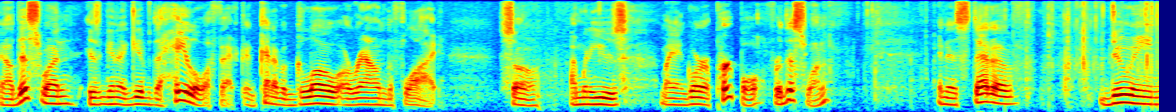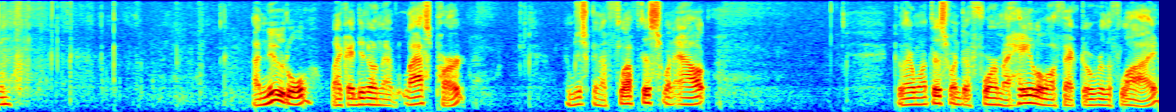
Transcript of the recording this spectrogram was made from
Now this one is going to give the halo effect, and kind of a glow around the fly. So I'm going to use my Angora Purple for this one. And instead of doing a noodle like I did on that last part, I'm just going to fluff this one out because I want this one to form a halo effect over the fly.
